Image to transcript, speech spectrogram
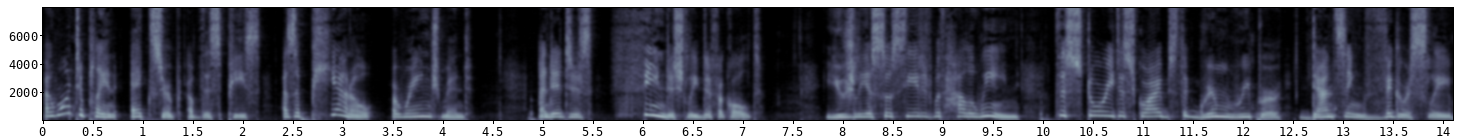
I want to play an excerpt of this piece as a piano arrangement, and it is fiendishly difficult. Usually associated with Halloween, the story describes the Grim Reaper dancing vigorously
